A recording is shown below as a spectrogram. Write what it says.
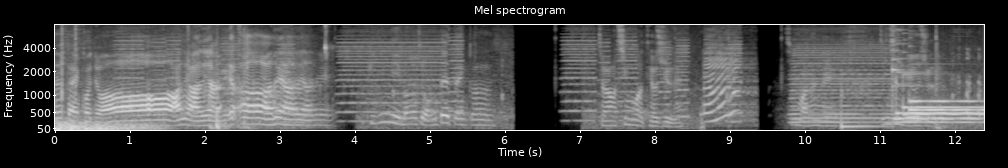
왕따였다니까요 아 안해 안해 안해 아 안해 안해 안해 피디님 아 저 왕따였다니까 저랑 친구가 되어줄래? 친구 많은데 찐친이 되어줄래?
